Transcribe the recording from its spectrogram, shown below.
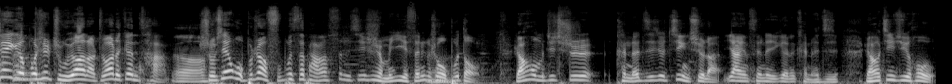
这个不是主要的，主要的更惨。嗯，首先我不知道福布斯排行四十七是什么意思，那个时候我不懂。然后我们就吃肯德基，就进去了亚运村的一个人肯德基。然后进去以后，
